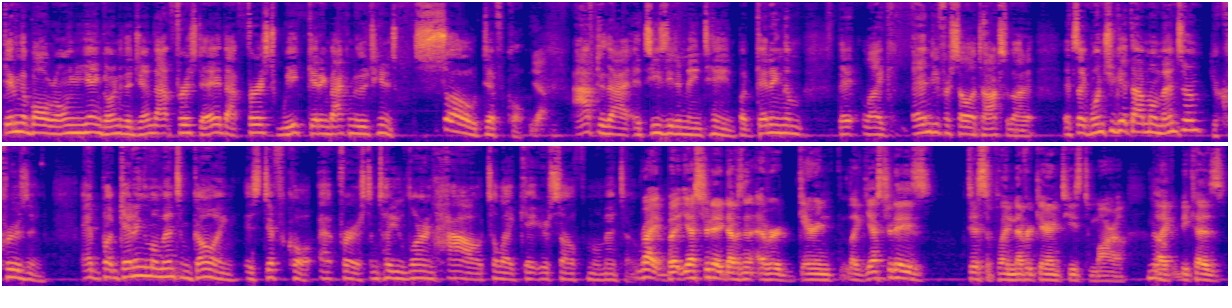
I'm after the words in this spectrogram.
getting the ball rolling again, going to the gym that first day, that first week, getting back into the routine is so difficult. Yeah, after that it's easy to maintain but getting them they like andy Frisella talks about it. It's like once you get that momentum you're cruising And but getting the momentum going is difficult at first until you learn how to like get yourself momentum. Right, but yesterday doesn't ever guarantee. Like yesterday's discipline never guarantees tomorrow. No. Like because,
